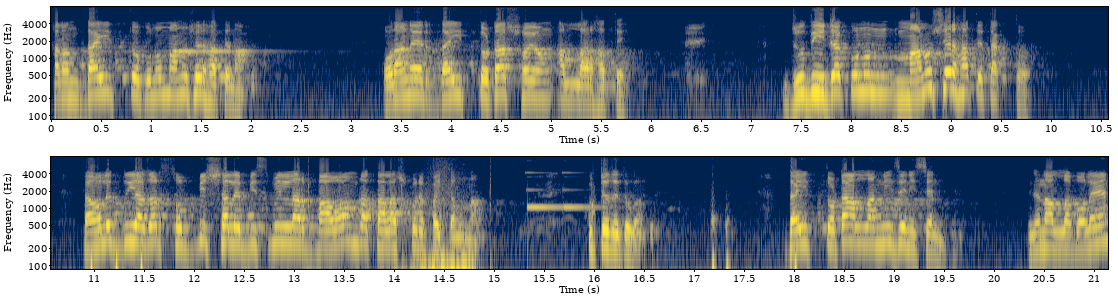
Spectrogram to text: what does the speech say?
কারণ দায়িত্ব কোনো মানুষের হাতে না। কোরআনের দায়িত্বটা স্বয়ং আল্লাহর হাতে। যদি এটা কোনো মানুষের হাতে থাকতো, তাহলে দুই হাজার চব্বিশ সালে বিসমিল্লার বাবা আমরা তালাশ করে পাইতাম না। উঠতে যেত দায়িত্বটা আল্লাহ নিজে নিছেন। যেন আল্লাহ বলেন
